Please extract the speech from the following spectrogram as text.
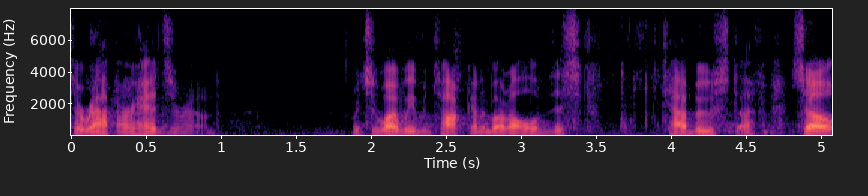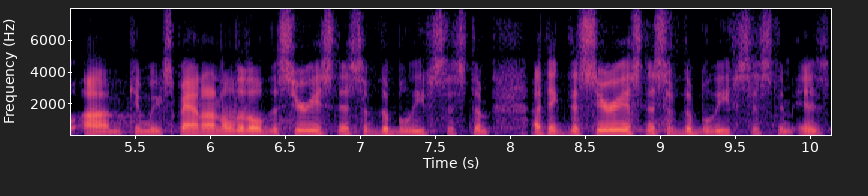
to wrap our heads around, which is why we've been talking about all of this taboo stuff. So, um, can we expand on a little the seriousness of the belief system? I think the seriousness of the belief system is,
